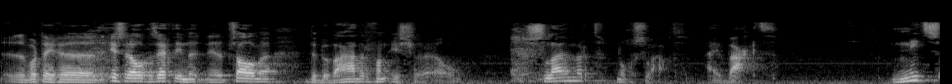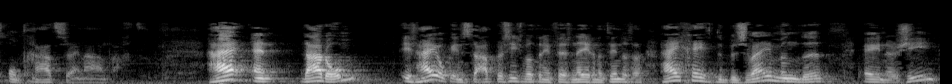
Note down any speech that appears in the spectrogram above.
Er wordt tegen Israël gezegd in de, in de psalmen, de bewaarder van Israël sluimert nog slaapt. Hij waakt. Niets ontgaat zijn aandacht. Hij, en daarom is hij ook in staat, precies wat er in vers 29 staat, hij geeft de bezwijmende energie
